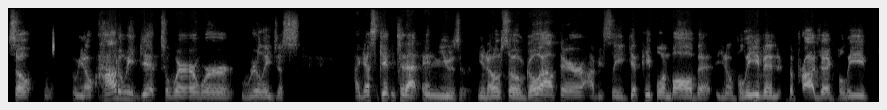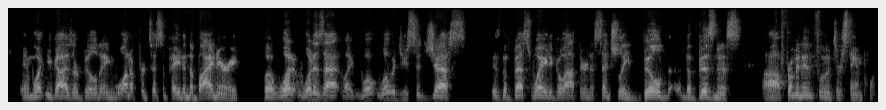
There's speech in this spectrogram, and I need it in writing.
So, you know, how do we get to where we're really just I guess getting to that end user, you know, so go out there, obviously get people involved that, you know, believe in the project, believe in what you guys are building, want to participate in the binary. But what what is that like? What what would you suggest is the best way to go out there and essentially build the business uh, from an influencer standpoint?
